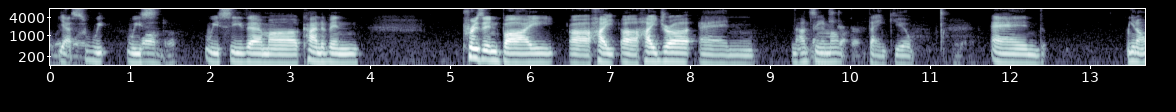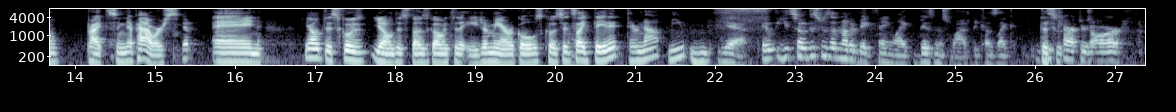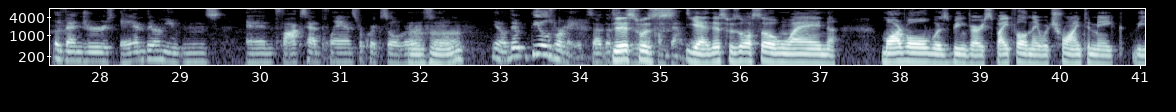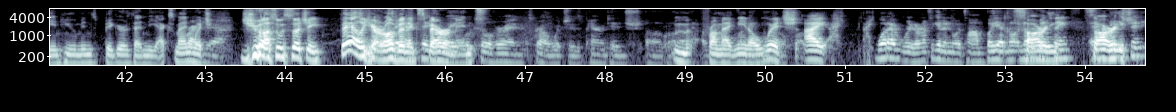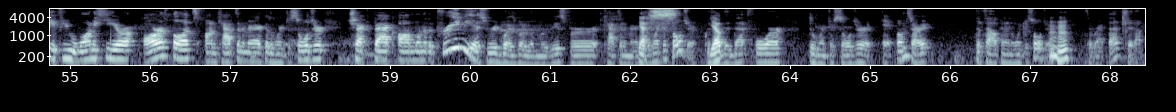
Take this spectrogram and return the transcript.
Yes, we we s- we see them uh, kind of in prison by uh, Hy- uh, Hydra and not Zemo. Thank you. And you know, practicing their powers. Yep. And you know, this goes. You know, this does go into the Age of Miracles because it's like they didn't. They're not mutants. Yeah. It, so this was another big thing, like business wise, because like This- these characters are Avengers and they're mutants, and Fox had plans for Quicksilver, so Mhm. you know the deals were made. So that's this basically what it comes was yeah. This was also when. Marvel was being very spiteful, and they were trying to make the Inhumans bigger than the X Men, Right, which yeah. just was such a failure of an take- and take away experiment Quicksilver and Scarlet Witch's parentage of, uh, m- of- from Magneto, which so- I, I whatever. We don't have to get into it, Tom. But yeah, no, Sorry. thing. Sorry. Nation, if you want to hear our thoughts on Captain America: The Winter Soldier, check back on one of the previous Rude Boys the Movies for Captain America: Yes. The Winter Soldier. Yep. We did that for the Winter Soldier. eh, I'm sorry, the Falcon and the Winter Soldier. Mhm. To wrap that shit up.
